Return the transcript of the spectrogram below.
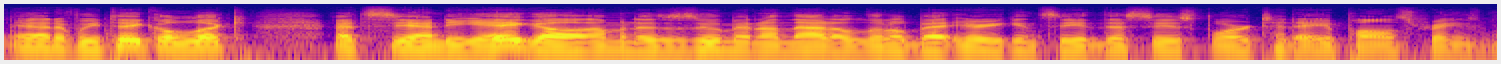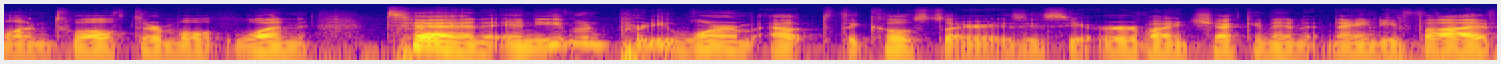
And if we take a look at San Diego, I'm going to zoom in on that a little bit. Here you can see this is for today, Palm Springs 112, thermal 110, and even pretty warm out to the coastal areas. You see Irvine checking in at 95.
